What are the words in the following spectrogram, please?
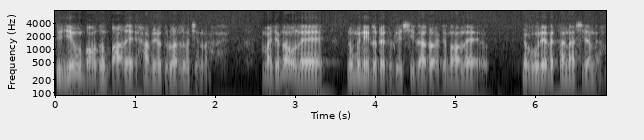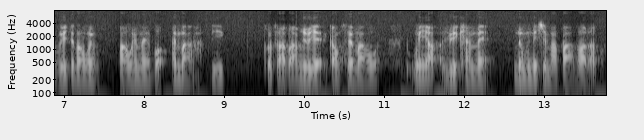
ညီညွတ်မှုပေါင်းစုံပါတဲ့ဟာမျိုးသူတို့ကလိုချင်လာတယ်။အမှကျွန်တော်လည်း nominate လုပ်တဲ့လူတွေရှိလာတော့ကျွန်တော်လည်း ငကိုရဲလက်ဆန္ဒရှိတယ်ဟုတ်ကဲ့ကျွန်တော်ဝင်ပါဝင်မယ်ပေါ့အဲ့မှာဒီကော့ဆာဘာမျိုးရဲ့အကောင့်ဆယ်မှာဝင်ရောက်အရွေးခံမဲ့ nomination မှာပါသွားတာပေါ့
